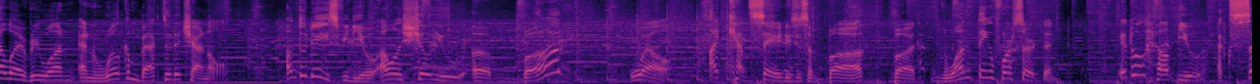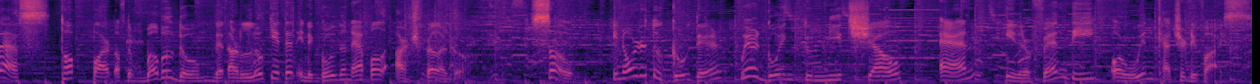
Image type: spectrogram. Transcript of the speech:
Hello everyone and welcome back to the channel. On today's video, I will show you a bug? Well, I can't say this is a bug, but one thing for certain. It will help you access top part of the bubble dome that are located in the Golden Apple Archipelago. So, in order to go there, we are going to need Xiao and either Venti or wind catcher device.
